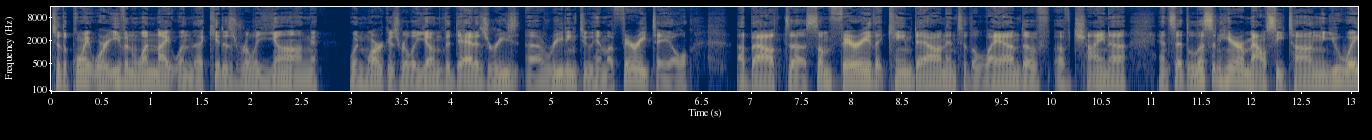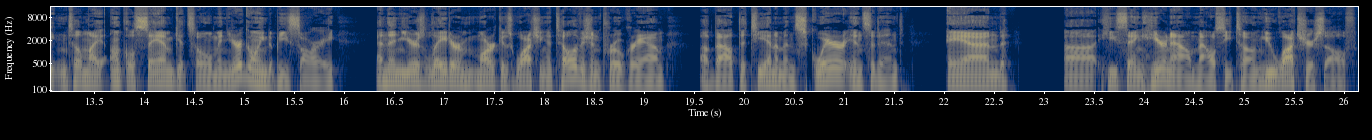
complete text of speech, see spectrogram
to the point where even one night when the kid is really young, when Mark is really young, the dad is re- uh, reading to him a fairy tale about uh, some fairy that came down into the land of, of China and said, Listen here, mousy tongue, you wait until my Uncle Sam gets home and you're going to be sorry. And then years later, Mark is watching a television program about the Tiananmen Square incident, and uh, he's saying, Here now, mousy tongue, you watch yourself.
